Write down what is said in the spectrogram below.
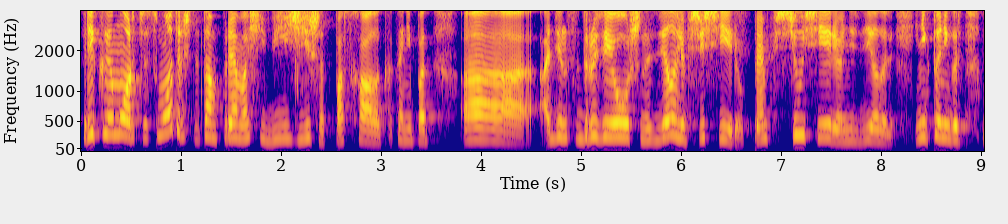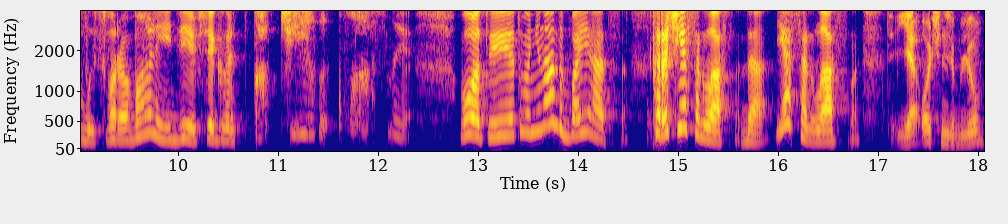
Рика и Морти смотришь, ты там прям вообще визжишь от пасхалок, как они под а, 11 друзей Оушена сделали всю серию. Прям всю серию они сделали. И никто не говорит, вы своровали идею. Все говорят, какие вы классные. Вот, и этого не надо бояться. Короче, я согласна, да, я согласна. Я очень люблю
